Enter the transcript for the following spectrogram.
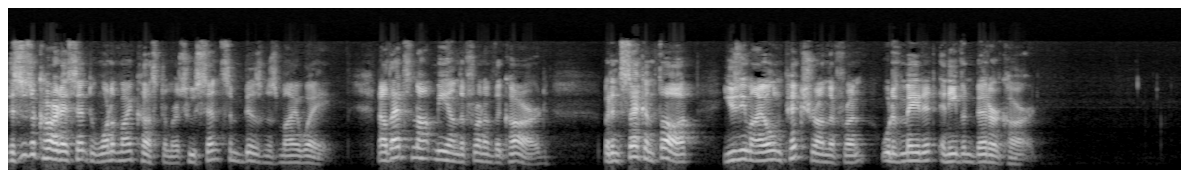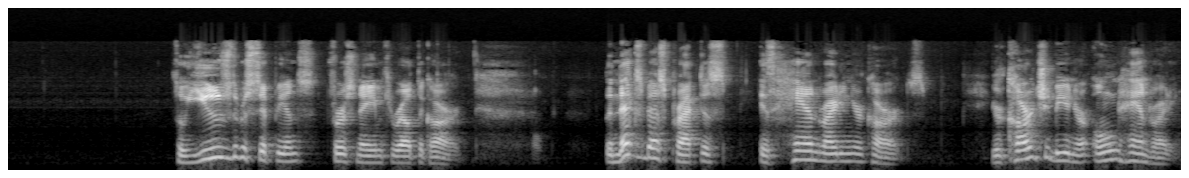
This is a card I sent to one of my customers who sent some business my way. Now, that's not me on the front of the card, but in second thought, using my own picture on the front would have made it an even better card. So use the recipient's first name throughout the card. The next best practice is handwriting your cards. Your card should be in your own handwriting.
